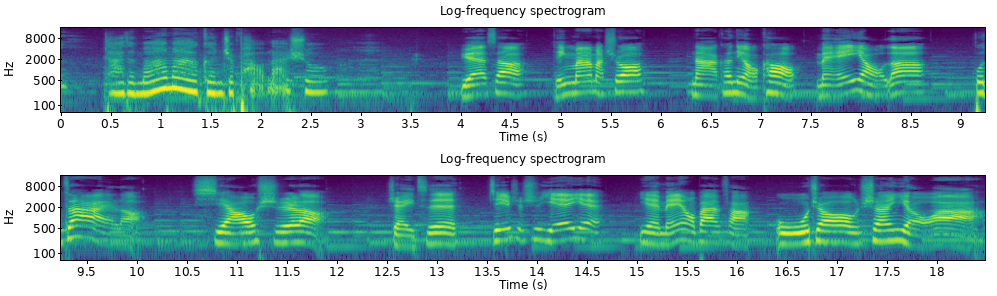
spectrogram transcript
他的妈妈跟着跑来说：“约瑟，听妈妈说，那颗纽扣没有了，不在了，消失了。这次。”即使是爷爷，也没有办法无中生有啊！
